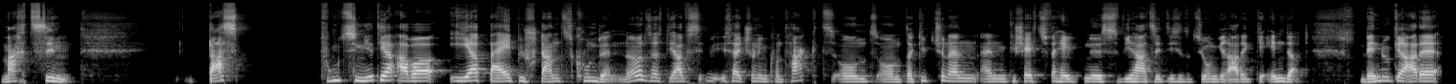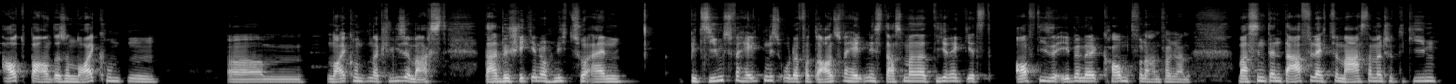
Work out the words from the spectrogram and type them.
macht Sinn. Das funktioniert ja aber eher bei Bestandskunden. Ne? Das heißt, ihr seid schon in Kontakt und, und da gibt es schon ein, ein Geschäftsverhältnis. Wie hat sich die Situation gerade geändert? Wenn du gerade outbound, also Neukunden, ähm, Neukundenakquise machst, da besteht ja noch nicht so ein Beziehungsverhältnis oder Vertrauensverhältnis, dass man direkt jetzt auf diese Ebene kommt von Anfang an. Was sind denn da vielleicht für Maßnahmenstrategien,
